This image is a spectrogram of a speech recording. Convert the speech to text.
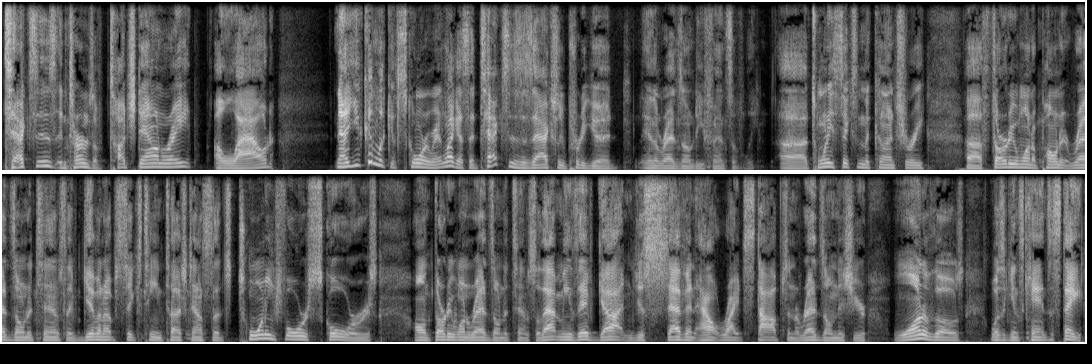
Texas, in terms of touchdown rate allowed, now you can look at scoring rate. Like I said, Texas is actually pretty good in the red zone defensively. Uh, 26 in the country, uh, 31 opponent red zone attempts. They've given up 16 touchdowns. So that's 24 scores on 31 red zone attempts. So that means they've gotten just seven outright stops in the red zone this year. One of those was against Kansas State.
